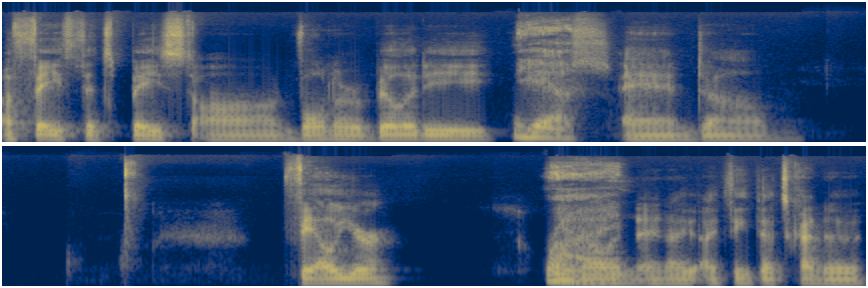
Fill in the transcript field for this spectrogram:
a faith that's based on vulnerability Yes, and um, failure, right. you know, and, and I, I think that's kind of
